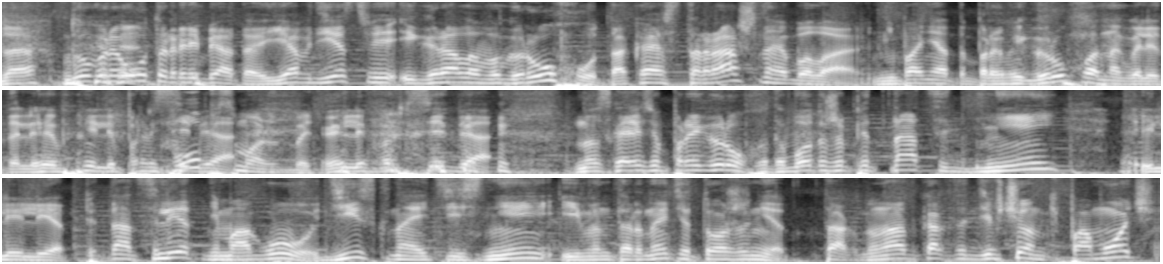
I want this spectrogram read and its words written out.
Да. Доброе утро, ребята. Я в детстве играла в игруху, такая страшная была. Непонятно, про игруху она говорит или, или про себя. Пупс, может быть. Или про себя. Но, скорее всего, про игруху. Вот уже 15 дней или лет, 15 лет не могу диск найти с ней, и в интернете тоже нет. Так, ну надо как-то девчонке помочь.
